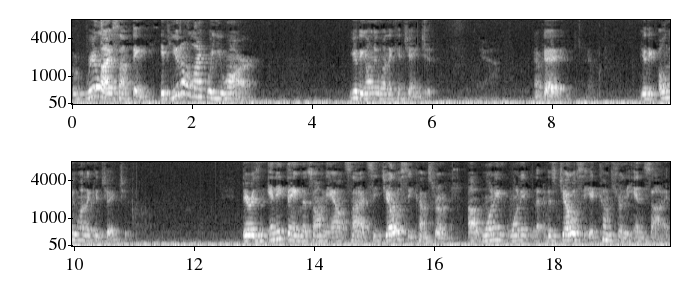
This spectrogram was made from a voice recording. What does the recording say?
realize something. If you don't like where you are, you're the only one that can change it. Okay? You're the only one that can change it. There isn't anything that's on the outside. See, jealousy comes from uh, wanting, wanting this jealousy. It comes from the inside.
